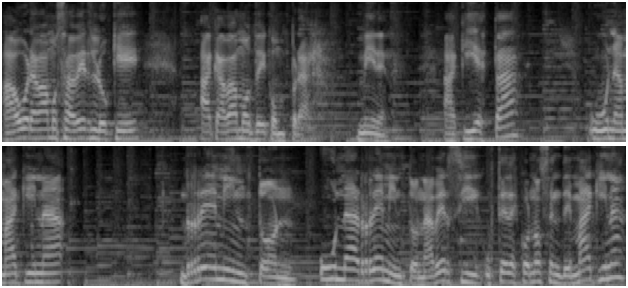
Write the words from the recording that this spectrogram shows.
Ahora vamos a ver lo que acabamos de comprar. Miren, aquí está una máquina Remington. Una Remington. A ver si ustedes conocen de máquina.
